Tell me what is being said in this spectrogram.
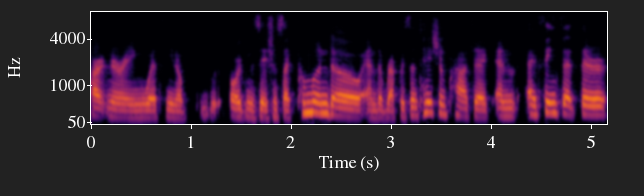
partnering with, you know, organizations like Promundo and the Representation Project. And I think that there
